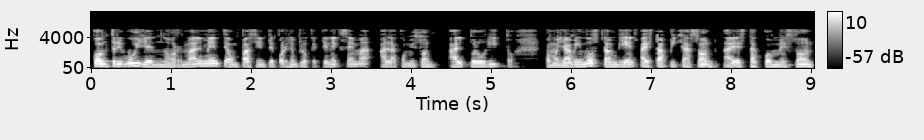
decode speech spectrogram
contribuye normalmente a un paciente, por ejemplo, que tiene eczema, a la comezón, al prurito. Como ya vimos, también a esta picazón, a esta comezón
